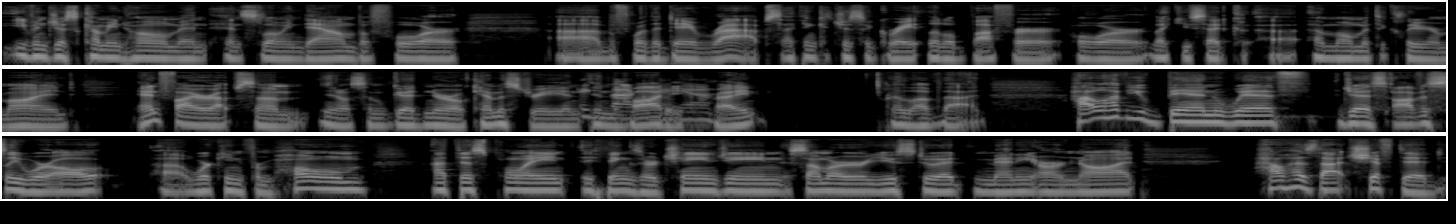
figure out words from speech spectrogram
even just coming home and and slowing down before uh, before the day wraps i think it's just a great little buffer or like you said uh, a moment to clear your mind and fire up some you know some good neurochemistry in, exactly, in the body yeah. right i love that how have you been with just obviously we're all uh, working from home at this point. Eh, things are changing. Some are used to it, many are not. How has that shifted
